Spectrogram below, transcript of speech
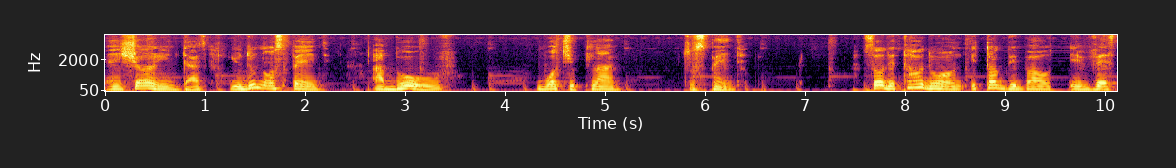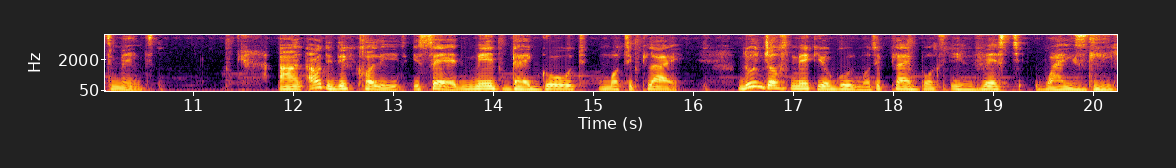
ensuring that you do not spend above what you plan to spend. So the third one, it talked about investment. And how did they call it? He said, made thy gold multiply. Don't just make your gold multiply, but invest wisely.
